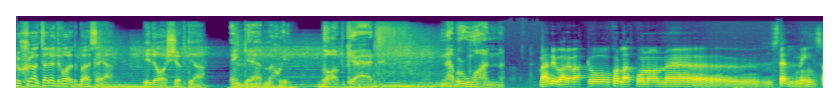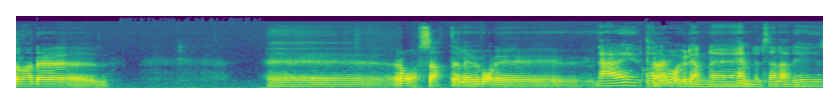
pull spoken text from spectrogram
Hur skönt hade det inte varit att bara säga Idag köpte jag en grävmaskin. Bobcat. Number one. Men du hade varit och kollat på någon eh, ställning som hade eh, rasat eller hur var det? Nej, utan Nej. det var ju den eh, händelsen där. Det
